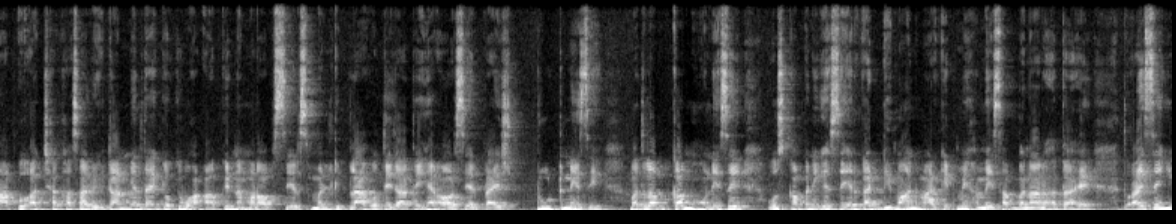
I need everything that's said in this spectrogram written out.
आपको अच्छा खासा रिटर्न मिलता है, क्योंकि वहाँ आपके नंबर ऑफ़ शेयर्स मल्टीप्लाई होते जाते हैं और शेयर प्राइस टूटने से मतलब कम होने से, उस कंपनी के शेयर का डिमांड मार्केट में हमेशा बना रहता है। तो ऐसे ही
